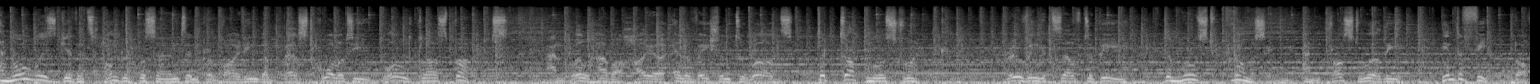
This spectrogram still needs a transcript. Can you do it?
and always give its 100% in providing the best quality world-class products and will have a higher elevation towards the topmost rank, proving itself to be the most promising and trustworthy in the field of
